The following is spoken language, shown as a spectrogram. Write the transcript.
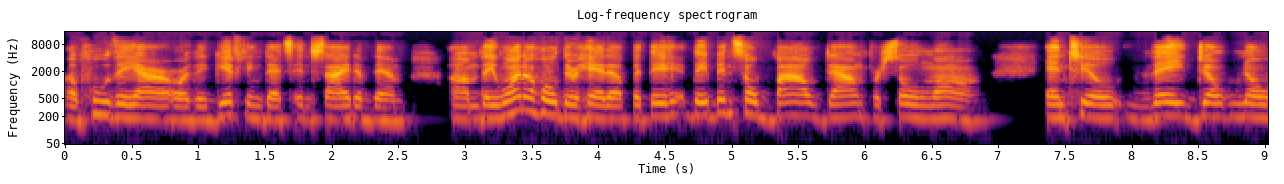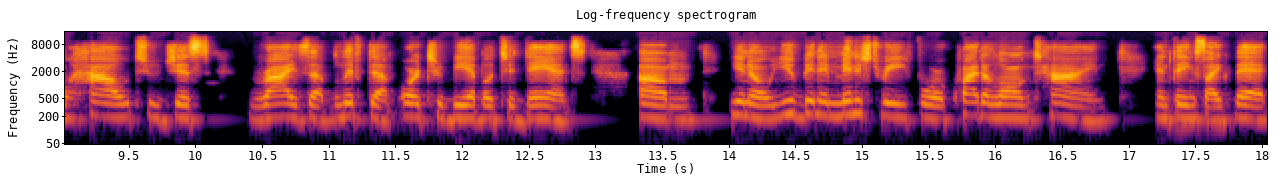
of who they are or the gifting that's inside of them, um, they want to hold their head up, but they, they've been so bowed down for so long until they don't know how to just rise up, lift up, or to be able to dance. Um, you know, you've been in ministry for quite a long time and things like that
